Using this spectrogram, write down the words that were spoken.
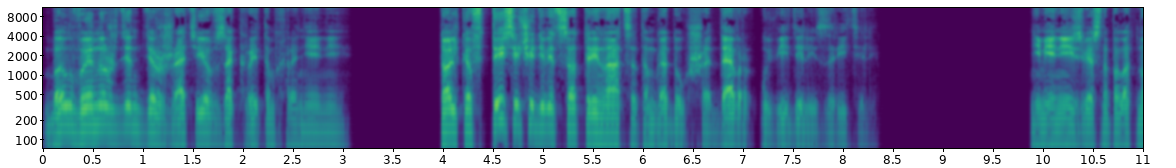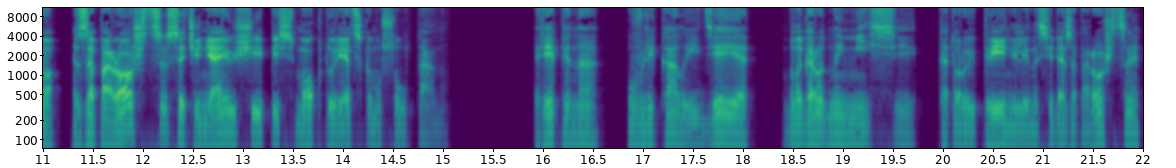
был вынужден держать ее в закрытом хранении. Только в 1913 году шедевр увидели зрители. Не менее известно полотно «Запорожцы, сочиняющие письмо к турецкому султану». Репина увлекала идея благородной миссии, которую приняли на себя запорожцы,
